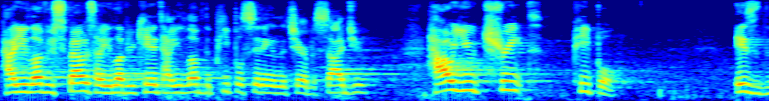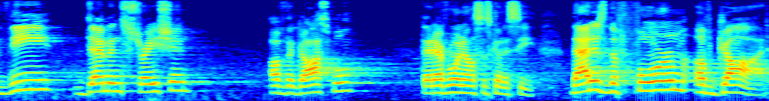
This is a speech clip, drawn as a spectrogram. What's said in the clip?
how you love your spouse, how you love your kids, how you love the people sitting in the chair beside you, how you treat people is the demonstration of the gospel that everyone else is going to see. That is the form of God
